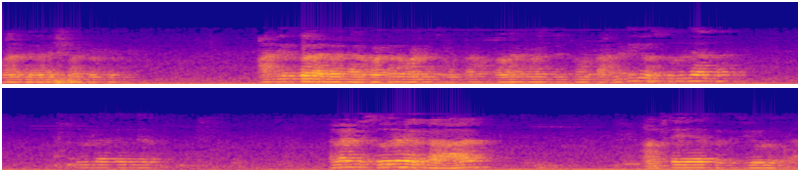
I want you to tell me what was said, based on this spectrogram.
మనకి నరిష్మెంట్ ఉంటుంది. ఆ నీరుతో రకరకాల బట్టలు పండించుకుంటాం అవన్నీ మనం తింటూ అన్నిటికీ వస్తుంది అన్న అలాంటి సూర్యుడు యొక్క అంశయే ప్రతి జీవుడు కూడా.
